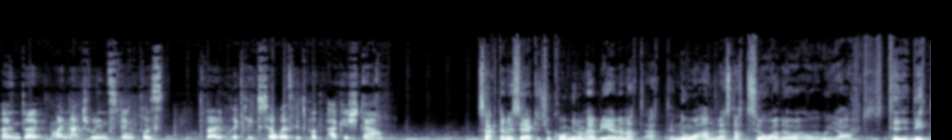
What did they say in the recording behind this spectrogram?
And uh, my natural instinct was very quickly to tell Wesley to put the package down. Sakta men säkert så kom ju de här breven att, att nå andra statsråd och, och, ja, tidigt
